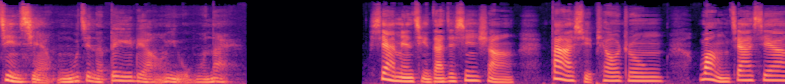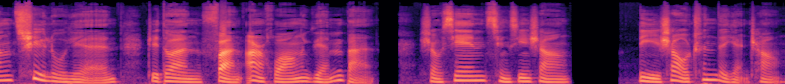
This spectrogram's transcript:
尽显无尽的悲凉与无奈。下面，请大家欣赏《大雪飘》中“望家乡去路远”这段反二黄原版。首先，请欣赏李少春的演唱。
